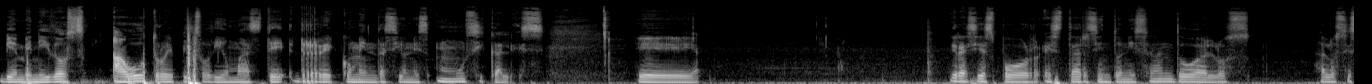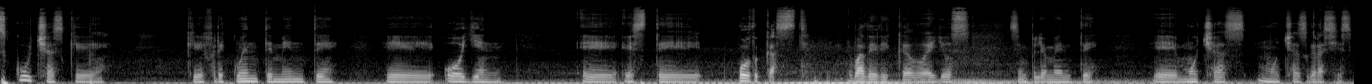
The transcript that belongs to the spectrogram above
Bienvenidos a otro episodio más de recomendaciones musicales. Eh, gracias por estar sintonizando a los a los escuchas que, que frecuentemente eh, oyen eh, este podcast. Va dedicado a ellos simplemente muchas muchas gracias.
